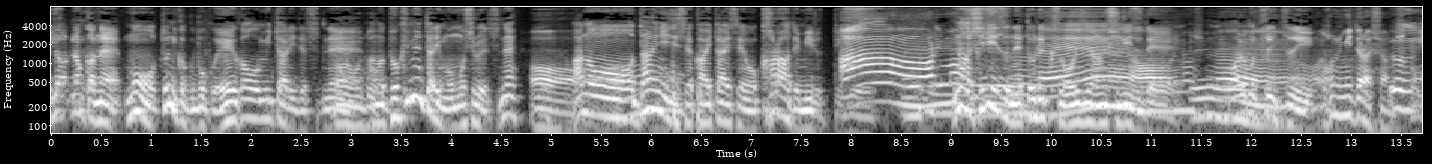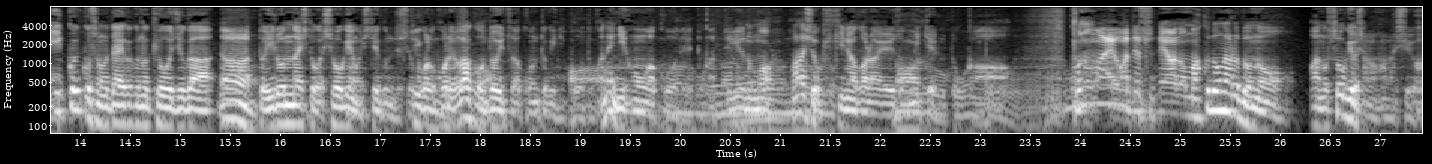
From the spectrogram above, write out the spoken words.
いや、なんかね、もうとにかく僕映画を見たりですねあのドキュメンタリーも面白いですね。あの、第二次世界大戦をカラーで見るっていう。あーありますなんかシリーズネットフリックスのオリジナルシリーズで。ああれもついつい。そんな見てらっしゃるんですか？一個一個その大学の教授がだーっといろんな人が証言をしていくんですよ。これこれはこうドイツはこの時にこうとかね日本はこうでとかっていうのも話を聞きながら映像を見てるとか。この前はですねあのマクドナルドのあの創業者の話を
